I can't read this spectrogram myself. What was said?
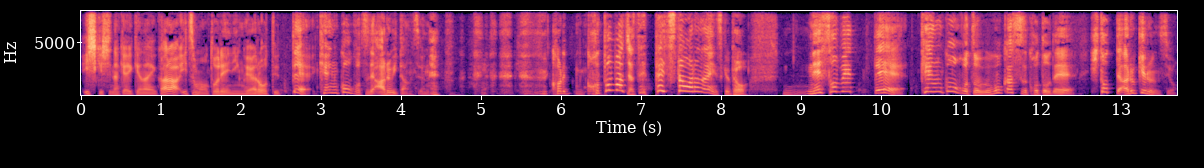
意識しなきゃいけないから、いつものトレーニングやろうって言って、肩甲骨で歩いたんですよね。これ、言葉じゃ絶対伝わらないんですけど、寝そべって、肩甲骨を動かすことで、人って歩けるんですよ。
